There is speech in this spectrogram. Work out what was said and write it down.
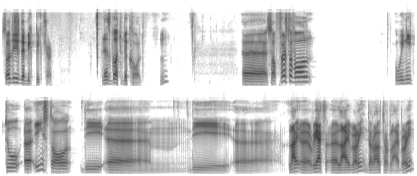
So this is the big picture. Let's go to the code. Hmm? uh, so first of all we need to uh, install the um, the uh, li uh, React uh, library, the router library.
